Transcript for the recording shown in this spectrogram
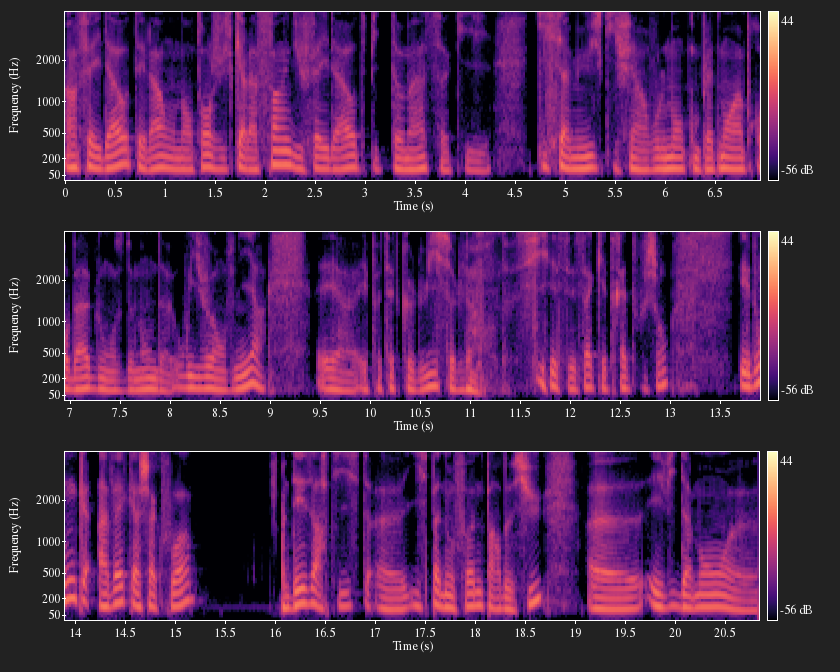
un, un fade-out, et là on entend jusqu'à la fin du fade-out Pete Thomas qui, qui s'amuse, qui fait un roulement complètement improbable où on se demande où il veut en venir, et, euh, et peut-être que lui se le demande aussi, et c'est ça qui est très touchant. Et donc avec à chaque fois des artistes euh, hispanophones par-dessus, euh, évidemment euh,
